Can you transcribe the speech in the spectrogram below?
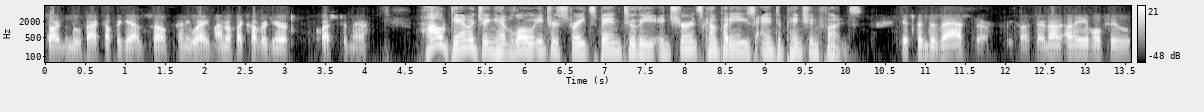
starting to move back up again. So anyway, I don't know if I covered your question there. How damaging have low interest rates been to the insurance companies and to pension funds? It's been disaster because they're not unable to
